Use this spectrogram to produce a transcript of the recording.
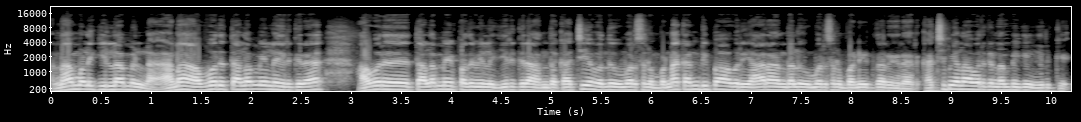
அண்ணாமலைக்கு இல்லாமல் இல்லை. ஆனால் அவர் தலைமையில் இருக்கிற அவர் தலைமை பதவியில் இருக்கிற அந்த கட்சியை வந்து விமர்சனம் பண்ணால் கண்டிப்பாக அவர் யாராக இருந்தாலும் விமர்சனம் பண்ணிட்டு தான் இருக்கிறார். கட்சி மேலே அவருக்கு நம்பிக்கை இருக்குது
